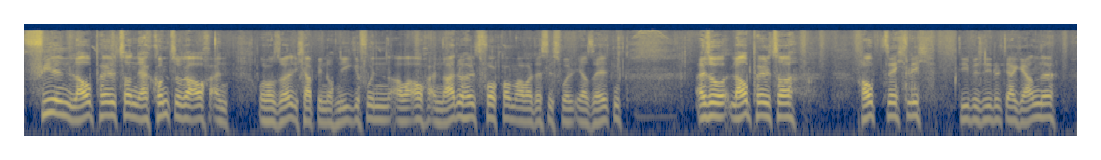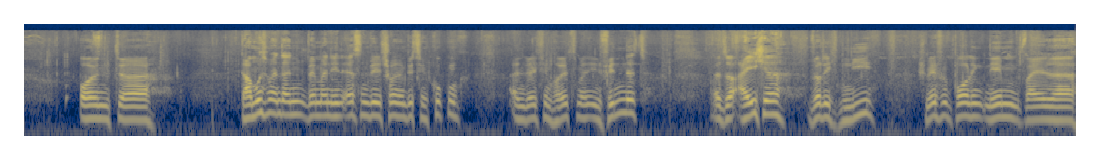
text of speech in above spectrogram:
vielen Laubhölzern, er kommt sogar auch an, oder soll, ich habe ihn noch nie gefunden, aber auch an Nadelholz vorkommen, aber das ist wohl eher selten. Also Laubhölzer hauptsächlich, die besiedelt er gerne. Und äh, da muss man dann, wenn man ihn essen will, schon ein bisschen gucken, an welchem Holz man ihn findet. Also Eiche würde ich nie Schwefelporling nehmen, weil äh,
